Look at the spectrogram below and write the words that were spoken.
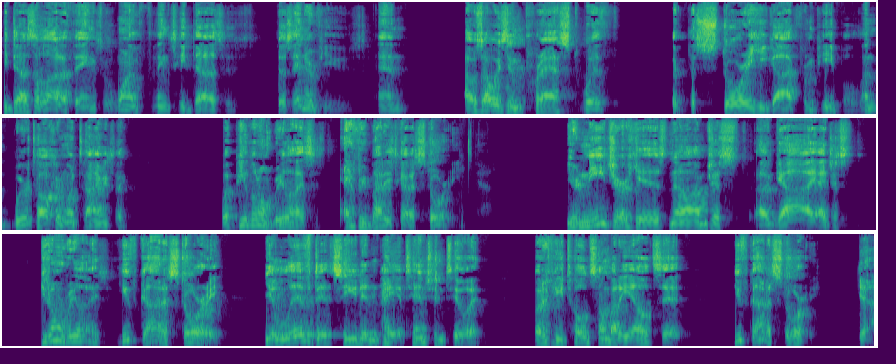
he does a lot of things. But one of the things he does is does interviews, and I was always impressed with the, the story he got from people. And we were talking one time. He's like what people don't realize is everybody's got a story. Your knee jerk is, no, I'm just a guy. I just, you don't realize you've got a story. You lived it, so you didn't pay attention to it. But if you told somebody else it, you've got a story. Yeah.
